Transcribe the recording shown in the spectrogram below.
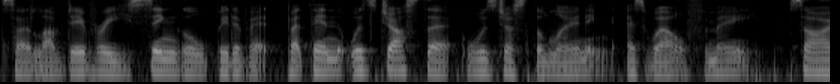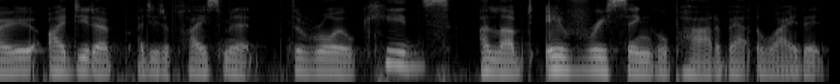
So I loved every single bit of it. But then it was just the was just the learning as well for me. So I did a I did a placement at the Royal Kids. I loved every single part about the way that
